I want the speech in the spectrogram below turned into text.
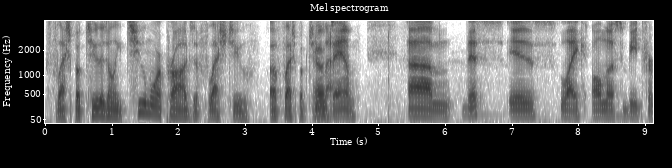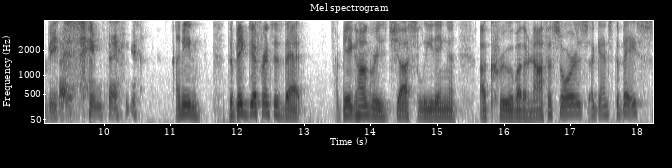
Flesh Book Two. There's only two more progs of Flesh Two of Flesh Book Two Oh, left. damn. Um, this is like almost beat for beat the same thing. I mean, the big difference is that Big Hungry's just leading a crew of other Nothosaurs against the base,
